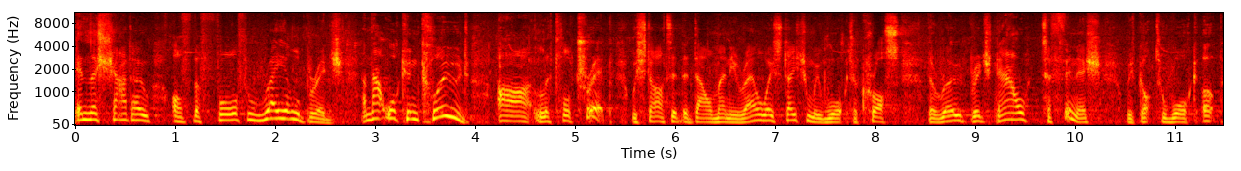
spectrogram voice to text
in the shadow of the Forth Rail Bridge. And that will conclude our little trip. We started at the Dalmeny Railway Station, we walked across the road bridge. Now, to finish, we've got to walk up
